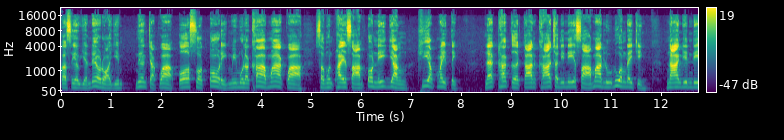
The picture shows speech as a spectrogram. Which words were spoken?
กับเซียวเหยียนด้รอยยิ้ม เนื่องจากว่าโอสถโตริงมีมูลค่ามากกว่า สมุนไพรสามต้นนี้อย่างเทียบไม่ติด และถ้าเกิดการค้าชนิดนี้สามารถลุล่วงได้จริง นางยินดี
